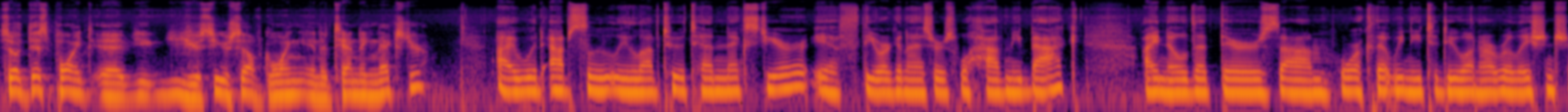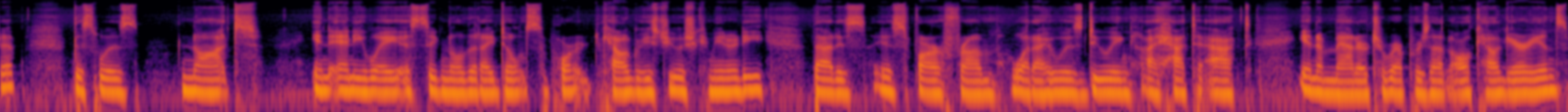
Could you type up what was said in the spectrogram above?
So at this point, uh, you, you see yourself going and attending next year? I would absolutely love to attend next year if the organizers will have me back. I know that there's um, work that we need to do on our relationship. This was not in any way a signal that I don't support Calgary's Jewish community. That is, is far from what I was doing. I had to act in a manner to represent all Calgarians.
